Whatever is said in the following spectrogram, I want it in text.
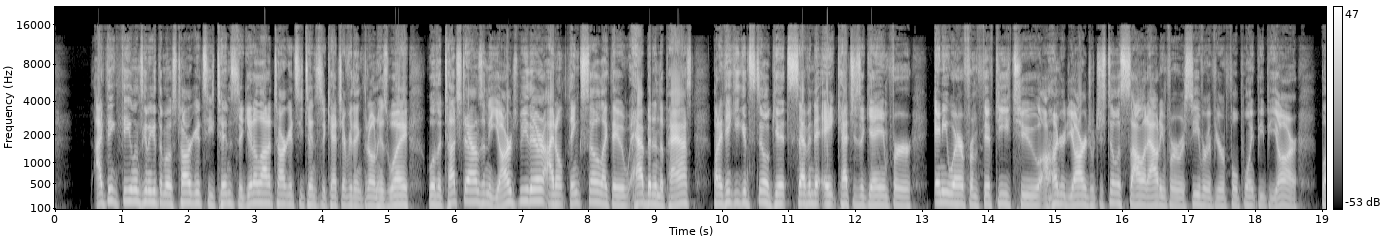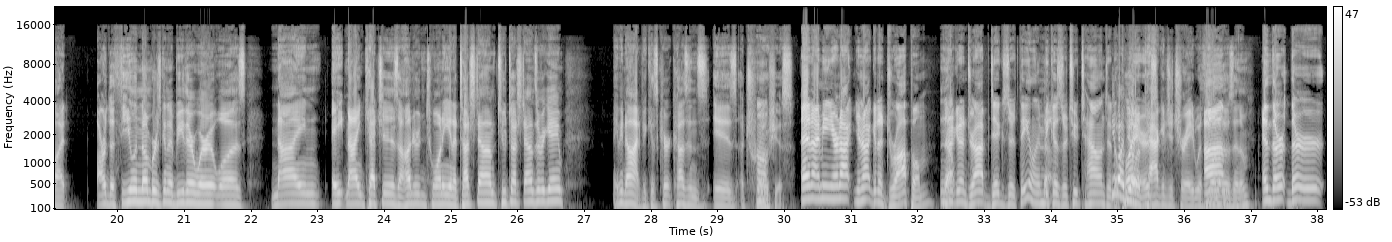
I think Thielen's going to get the most targets. He tends to get a lot of targets. He tends to catch everything thrown his way. Will the touchdowns and the yards be there? I don't think so, like they have been in the past. But I think he can still get seven to eight catches a game for anywhere from 50 to 100 yards, which is still a solid outing for a receiver if you're a full point PPR. But are the Thielen numbers going to be there where it was nine, eight, nine catches, 120 and a touchdown, two touchdowns every game? Maybe not because Kirk Cousins is atrocious. And I mean, you're not you're not going to drop them. You're No. not going to drop Diggs or Thielen because they're too talented You might be able to package a trade with one of Um, those in them. and they're they're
